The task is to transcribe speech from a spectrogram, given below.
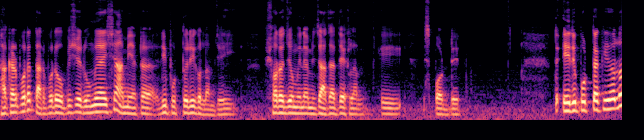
থাকার পরে তারপরে অফিসে রুমে এসে আমি একটা রিপোর্ট তৈরি করলাম যে এই সরেজমিনে আমি যা যা দেখলাম, এই স্পট ডেট তো এই রিপোর্টটা কি হলো?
